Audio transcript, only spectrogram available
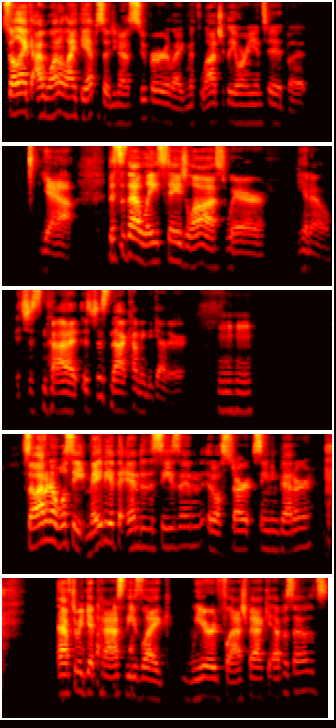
so like I want to like the episode. You know, super like mythologically oriented, but yeah, this is that late stage Lost where you know it's just not it's just not coming together. Mm-hmm. So I don't know. We'll see. Maybe at the end of the season, it'll start seeming better. After we get past these like weird flashback episodes.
